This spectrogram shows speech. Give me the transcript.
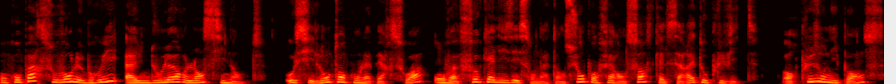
On compare souvent le bruit à une douleur lancinante. Aussi longtemps qu'on l'aperçoit, on va focaliser son attention pour faire en sorte qu'elle s'arrête au plus vite. Or, plus on y pense,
